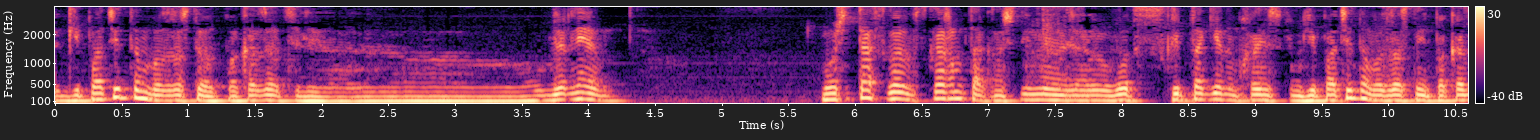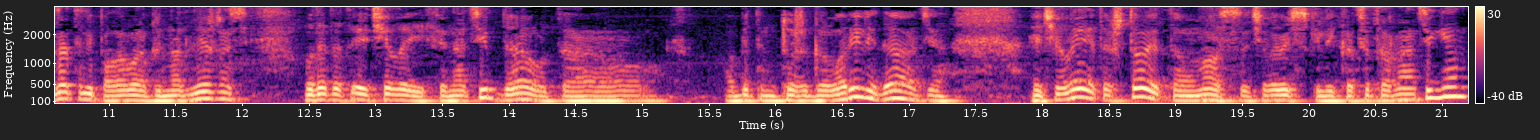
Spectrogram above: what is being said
гепатитом возрастают показатели, э, вернее, общем, так скажем так, значит, именно э, вот с криптогенным хроническим гепатитом возрастные показатели, половая принадлежность, вот этот HLA фенотип, да, вот а, об этом тоже говорили, да, HLA это что? Это у нас человеческий лейкоцитарный антиген,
